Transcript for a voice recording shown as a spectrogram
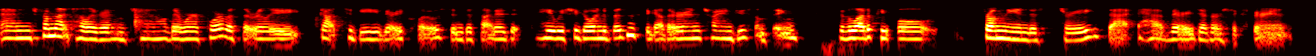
And from that Telegram channel, there were four of us that really got to be very close and decided that, hey, we should go into business together and try and do something. We have a lot of people from the industry that have very diverse experience.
